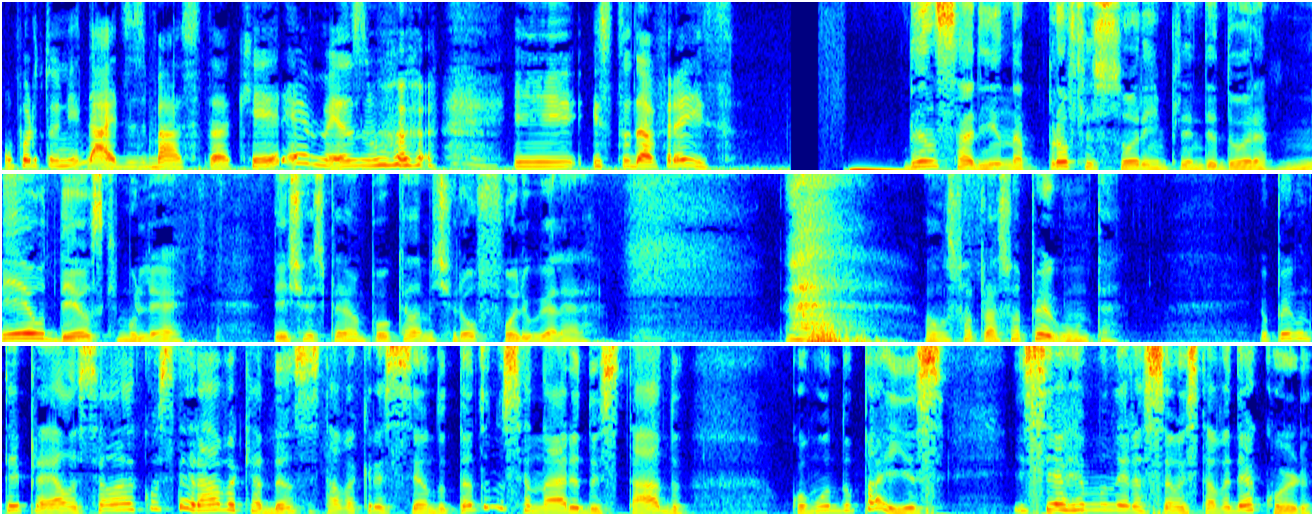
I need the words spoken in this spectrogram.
oportunidades. Basta querer mesmo e estudar para isso. Dançarina, professora e empreendedora. Meu Deus, que mulher! Deixa eu esperar um pouco que ela me tirou o fôlego, galera. Ah, vamos para a próxima pergunta. Eu perguntei para ela se ela considerava que a dança estava crescendo tanto no cenário do estado como do país e se a remuneração estava de acordo.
